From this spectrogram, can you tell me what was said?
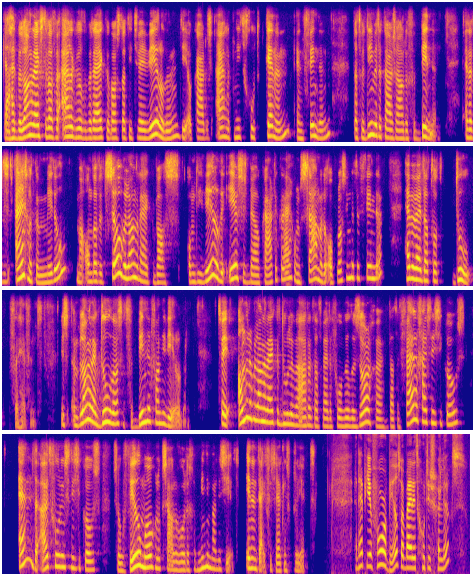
Ja, het belangrijkste wat we eigenlijk wilden bereiken was dat die twee werelden, die elkaar dus eigenlijk niet goed kennen en vinden, dat we die met elkaar zouden verbinden. En dat is eigenlijk een middel, maar omdat het zo belangrijk was om die werelden eerst eens bij elkaar te krijgen, om samen de oplossingen te vinden, hebben wij dat tot doel verheffend. Dus een belangrijk doel was het verbinden van die werelden. Twee andere belangrijke doelen waren dat wij ervoor wilden zorgen dat de veiligheidsrisico's en de uitvoeringsrisico's zoveel mogelijk zouden worden geminimaliseerd in een dijkversterkingsproject. En heb je een voorbeeld waarbij dit goed is gelukt?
